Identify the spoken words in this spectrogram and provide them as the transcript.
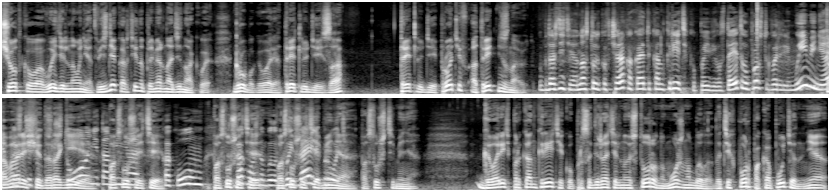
четкого, выделенного нет. Везде картина примерно одинаковая. Грубо говоря, треть людей за, треть людей против, а треть не знают. Подождите, у нас только вчера какая-то конкретика появилась. До этого просто говорили, мы меняем Товарищи дорогие, что они там послушайте, меняют, каком, послушайте, как можно было послушайте меня, против? послушайте меня. Говорить про конкретику, про содержательную сторону можно было до тех пор, пока Путин не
